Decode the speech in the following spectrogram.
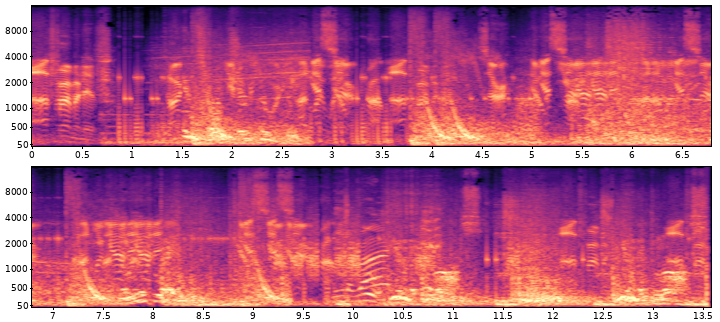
Affirmative. Target. Construction Unit reporting. On my complete. way. No problem. Affirmative. Sir. Yes, sir. You got it. Uh, yes, sir. Uh, you got Unit it. ready. Yes, yes, sir. Unit lost. Affirmative. Unit lost.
